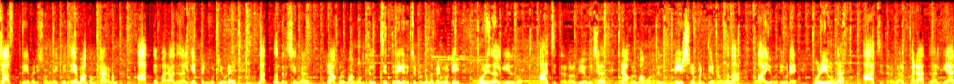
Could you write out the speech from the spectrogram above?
ശാസ്ത്രീയ പരിശോധനയ്ക്ക് വിധേയമാക്കും കാരണം ആദ്യം പരാതി നൽകിയ പെൺകുട്ടിയുടെ നഗ്ന ദൃശ്യങ്ങൾ രാഹുൽ മാങ്കൂട്ടത്തിൽ ചിത്രീകരിച്ചിട്ടുണ്ടെന്ന് പെൺകുട്ടി മൊഴി നൽകിയിരുന്നു. ആ ചിത്രങ്ങൾ ഉപയോഗിച്ച് രാഹുൽ മാങ്കൂട്ടത്തിൽ ഭീഷണിപ്പെടുത്തിയിട്ടുണ്ടെന്ന ആ യുവതിയുടെ മൊഴിയുണ്ട്. ആ ചിത്രങ്ങൾ പരാതി നൽകിയാൽ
